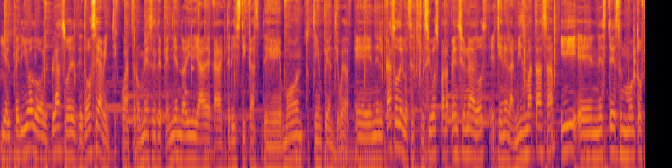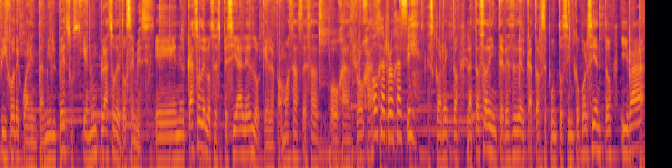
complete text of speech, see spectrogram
Y el periodo, el plazo es de 12 a 24 meses, dependiendo ahí ya de características de monto, tiempo y antigüedad. En el caso de los exclusivos para pensionados, eh, tiene la misma tasa y en este es un monto fijo de 40 mil pesos en un plazo de 12 meses. En el caso de los especiales, lo que las famosas esas hojas rojas. Hojas rojas, sí. Es correcto. La tasa de interés es del 14.5% y va,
